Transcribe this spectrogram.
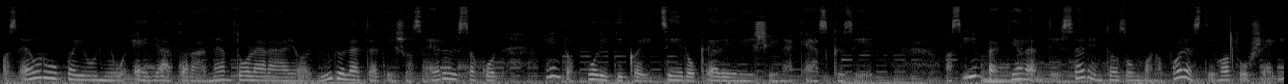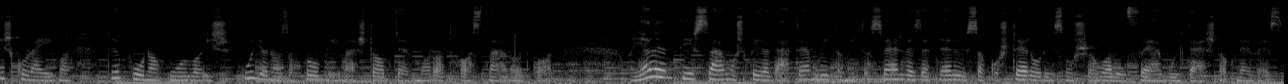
Az Európai Unió egyáltalán nem tolerálja a gyűlöletet és az erőszakot, mint a politikai célok elérésének eszközét. Az Impact jelentés szerint azonban a palesztin hatóság iskoláiban több hónap múlva is ugyanaz a problémás tanterv marad használatban. A jelentés számos példát említ, amit a szervezet erőszakos terrorizmusra való felbújtásnak nevez.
